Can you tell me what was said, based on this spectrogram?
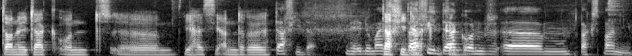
Donald Duck und ähm, wie heißt die andere? Daffy Duck. Nee, du meinst Daffy Daffy, Duck, Duck, genau. und ähm, Bugs Bunny.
